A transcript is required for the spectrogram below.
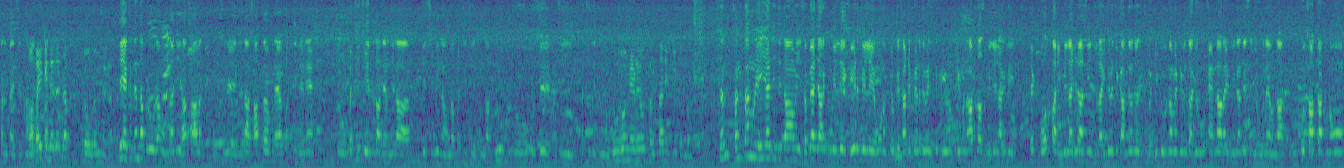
ਸੰਗਤਾਂ ਇਸੇ ਤਰ੍ਹਾਂ ਬਾਬਾ ਜੀ ਕਿੰਨੇ ਦਿਨ ਦਾ ਪ੍ਰੋਗਰਾਮ ਹੈਗਾ? ਇਹ ਇੱਕ ਦਿਨ ਦਾ ਪ੍ਰੋਗਰਾਮ ਹੁੰਦਾ ਜੀ ਹਰ ਸਾਲ ਜਿੱਦਾਂ 7 ਅਪ੍ਰੈਲ 25 ਦਿਨ ਹੈ ਤੋਂ 25 ਚੇਤ ਦਾ ਦਿਨ ਜਿਹੜਾ ਜਿਸ ਮਹੀਨਾ ਹੁੰਦਾ 25 ਚੇਤ ਹੁੰਦਾ। ਉਸੇ ਅਸੀਂ 25 ਚੇਤ ਨੂੰ ਮਨਾਉਂਦੇ ਦੂਰੋਂ ਨੇੜੇ ਉਹ ਸੰਗਤਾਂ ਨੇ ਕੀ ਪ੍ਰਬੰਧ ਸੰਗ- ਸੰਗਤਾਂ ਨੂੰ ਇਹੀ ਆ ਜੀ ਜਿੱਦਾਂ ਵੀ ਸੱਭਿਆਚਾਰਕ ਮੇਲੇ ਖੇਡ ਮੇਲੇ ਹੋਣ ਕਿਉਂਕਿ ਸਾਡੇ ਪਿੰਡ ਦੇ ਵਿੱਚ ਤਕਰੀਬਨ ਤਕਰੀਬਨ 8-10 ਮੇਲੇ ਲੱਗਦੇ। ਤੇ ਇੱਕ ਬਹੁਤ ਭਾਰੀ ਮੇਲਾ ਜਿਹੜਾ ਅਸੀਂ ਜੁਲਾਈ ਦੇ ਵਿੱਚ ਕਰਦੇ ਹਾਂ ਉਹਦੇ ਵਿੱਚ ਕਬੱਡੀ ਟੂਰਨਾਮੈਂਟ ਵੀ ਹੁੰਦਾ ਜੋ ਐਨ ਆਰ ਆਈ ਵੀਰਾਂ ਦੇ ਸਹਿਯੋਗ ਨਾਲ ਹੁੰਦਾ। ਉਹ 7-8 9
